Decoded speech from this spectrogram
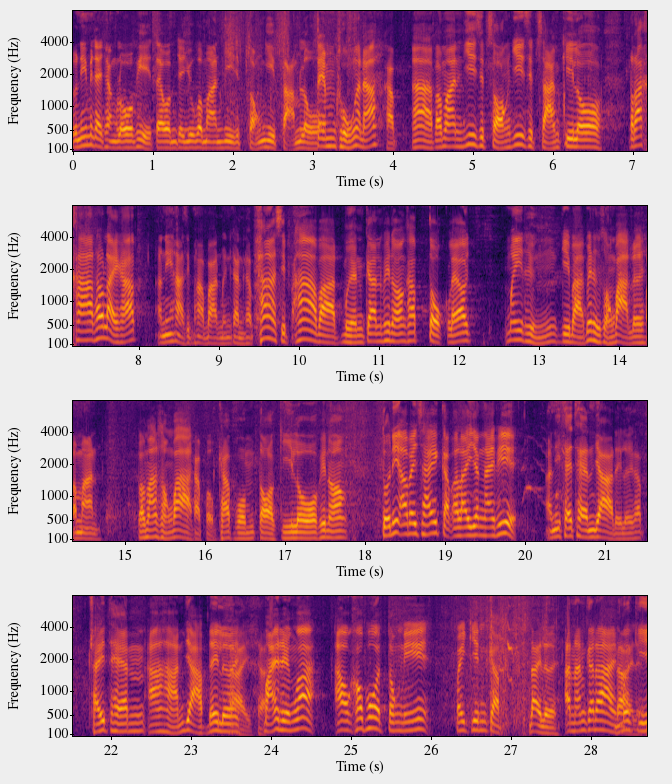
ัวนี้ไม่ได้ช่างโลพี่ แต่ว่ามันจะอยู่ประมาณ 22 23 โล เต็มถุงอะนะครับ อ่า ประมาณ 22-23 กิโล ราคาเท่าไหร่ครับ อันนี้ 55 บาทเหมือนกันครับ 55 บาทเหมือนกันพี่น้องครับ ตกแล้วไม่ถึงกี่บาทไม่ถึง 2 บาทเลย ประมาณ ประมาณ 2 บาทครับผมครับผมต่อกิโลพี่น้อง ตัวนี้เอาไปใช้กับอะไรยังไงพี่ อันนี้ใช้แทนหญ้าได้เลยครับ ใช้แทนอาหารหยาบได้เลย ใช่ใช่ หมายถึงว่าเอาข้าวโพดตรงนี้ไปกินกับ ได้เลย อันนั้นก็ได้ได้เมื่อกี้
